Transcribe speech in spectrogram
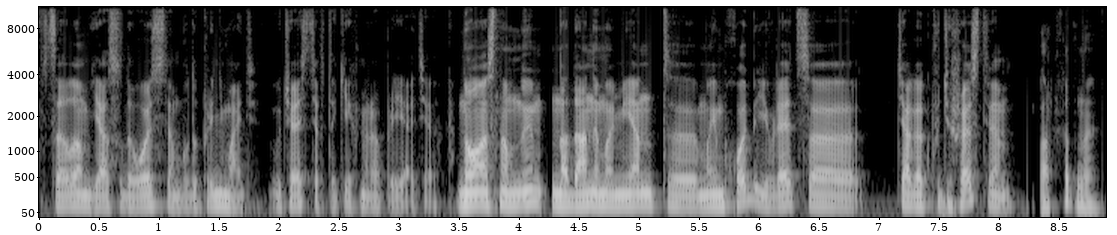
в целом я с удовольствием буду принимать участие в таких мероприятиях. Но основным на данный момент э, моим хобби является тяга к путешествиям. Бархатно?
